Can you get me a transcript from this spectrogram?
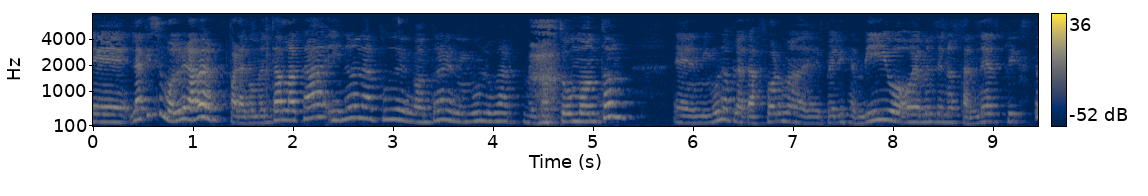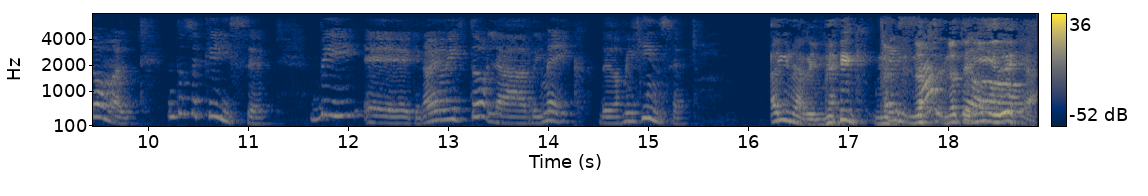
Eh, la quise volver a ver para comentarla acá y no la pude encontrar en ningún lugar. Me costó un montón. En ninguna plataforma de pelis en vivo, obviamente no está en Netflix, todo mal. Entonces, ¿qué hice? Vi, eh, que no había visto, la remake de 2015. Hay una remake, no, no- Exacto. no tenía idea.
